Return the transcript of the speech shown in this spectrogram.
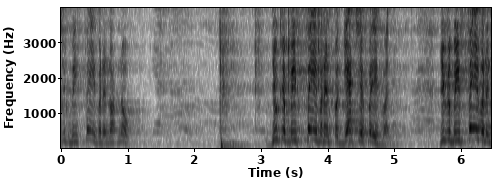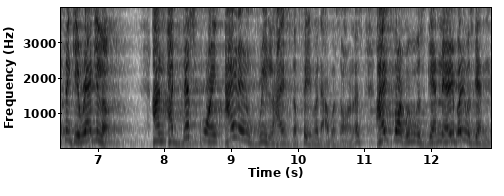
you can be favored and not know. You can be favored and forget you're favored. You can be favored and think you're regular. And at this point, I didn't realize the favor that was on us. I thought we was getting, everybody was getting.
